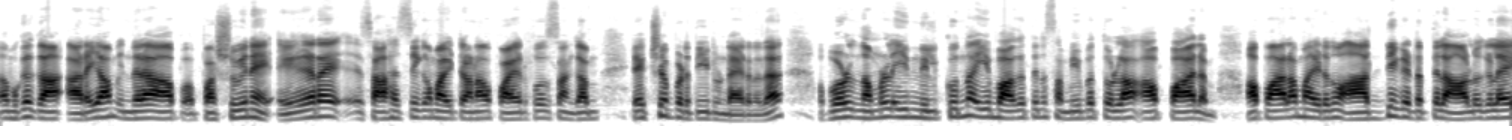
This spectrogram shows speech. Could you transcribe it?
നമുക്ക് അറിയാം ഇന്നലെ ആ പശുവിനെ ഏറെ സാഹസികമായിട്ടാണ് ഫയർഫോഴ്സ് സംഘം രക്ഷപ്പെടുത്തിയിട്ടുണ്ടായിരുന്നത്. അപ്പോൾ നമ്മൾ ഈ നിൽക്കുന്ന ഈ ഭാഗത്തിന് സമീപത്തുള്ള ആ പാലം ആ പാലമായിരുന്നു ആദ്യഘട്ടത്തിൽ ആളുകളെ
